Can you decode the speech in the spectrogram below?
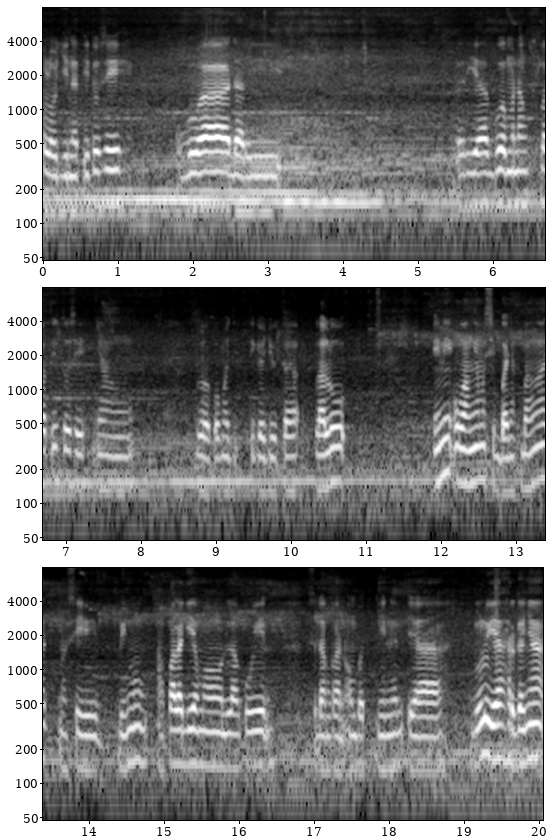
kalau jinet itu sih gua dari dari ya gua menang slot itu sih yang 2,3 juta. Lalu ini uangnya masih banyak banget masih bingung apalagi yang mau dilakuin. Sedangkan obat jinet ya dulu ya harganya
